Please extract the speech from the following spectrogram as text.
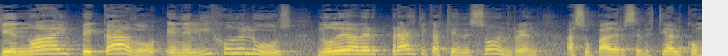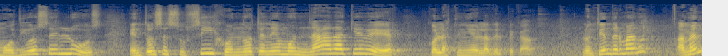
que no hay pecado en el Hijo de Luz, no debe haber prácticas que deshonren a su Padre Celestial. Como Dios es luz, entonces sus hijos no tenemos nada que ver con las tinieblas del pecado. ¿Lo entiende, hermano? ¿Amén?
